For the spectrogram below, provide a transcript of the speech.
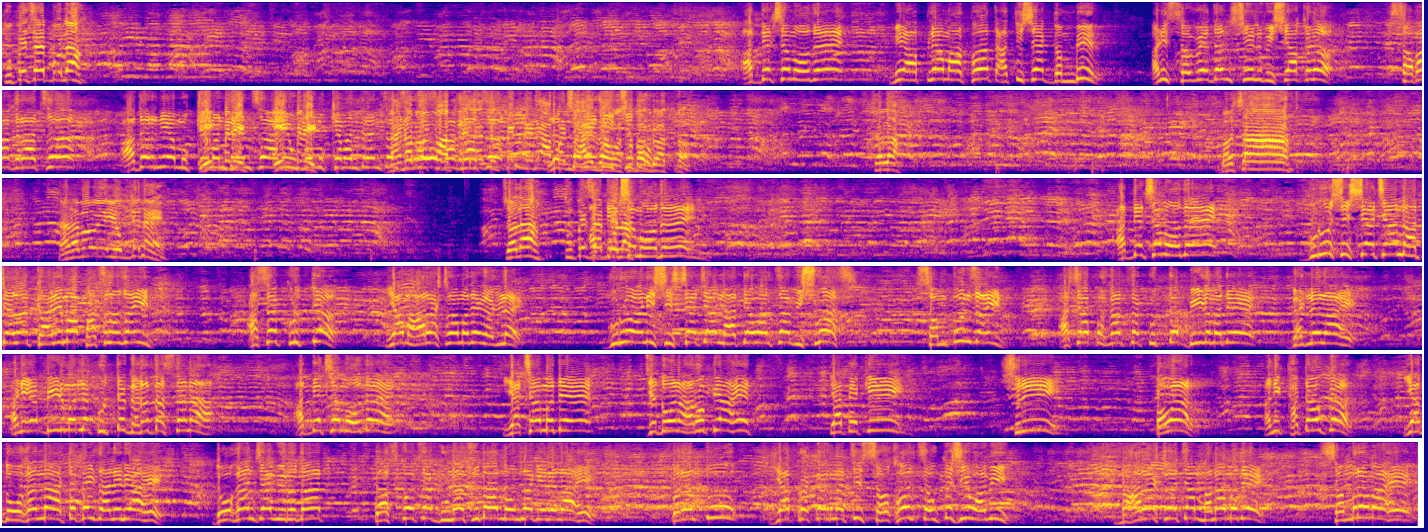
तुपे साहेब बोला. अध्यक्ष महोदय मी आपल्या मार्फत अतिशय गंभीर आणि संवेदनशील विषयाकडं सभागृहाचं आदरणीय मुख्यमंत्र्यांचं आणि. उपमुख्यमंत्र्यांचं. सभागृहातनं चला. बसा. नानाभाऊ हे योग्य नाही. चला तुपे साहेब महोदय अध्यक्ष महोदय गुरु शिष्याच्या नात्याला काळीमा फासला जाईल. असं कृत्य या महाराष्ट्रामध्ये घडलंय. गुरु आणि शिष्याच्या नात्यावरचा विश्वास संपून जाईल अशा प्रकारचं कृत्य बीडमध्ये घडलेलं आहे. आणि हे बीडमधलं कृत्य घडत असताना अध्यक्ष महोदय याच्यामध्ये जे दोन आरोपी आहेत त्यापैकी श्री पवार आणि खटावकर या दोघांना अटकही झालेली आहे. दोघांच्या विरोधात पॉस्कोचा गुन्हा सुद्धा नोंदला गेलेला आहे. परंतु या प्रकरणाची सखोल चौकशी व्हावी. महाराष्ट्राच्या मनामध्ये संभ्रम आहे.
